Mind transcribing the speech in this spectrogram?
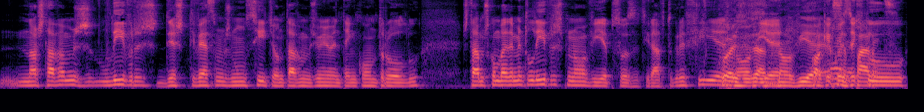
nós estávamos livres, desde que estivéssemos num sítio onde estávamos minimamente em controlo, estávamos completamente livres, porque não havia pessoas a tirar fotografias, Pois, não, exato, havia não havia qualquer coisa que parte. tu,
